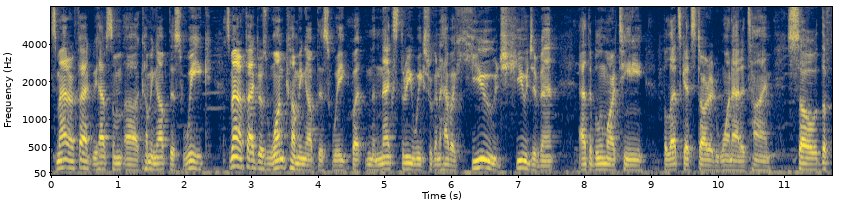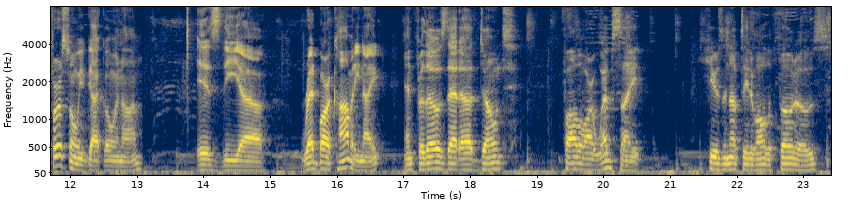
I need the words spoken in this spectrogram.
As a matter of fact, we have some uh, coming up this week. As a matter of fact, there's one coming up this week, but in the next three weeks, we're going to have a huge, huge event at the Blue Martini. But let's get started one at a time. So, the first one we've got going on is the uh, Red Bar Comedy Night. And for those that uh, don't follow our website, here's an update of all the photos.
